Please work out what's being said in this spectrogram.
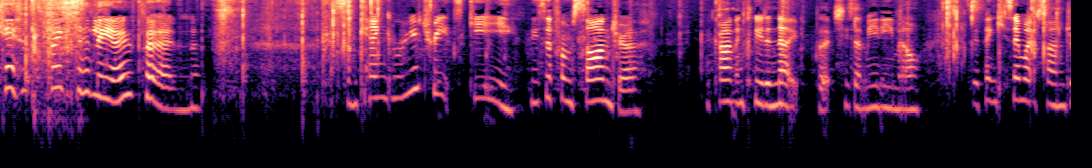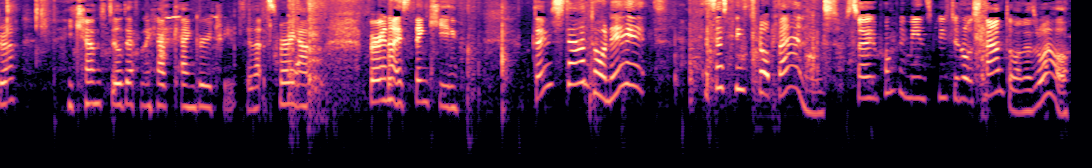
It's finally open. Some kangaroo treats, Key. These are from Sandra. I can't include a note, but she sent me an email. So thank you so much, Sandra. You can still definitely have kangaroo treats, so that's very very nice. Thank you. Don't stand on it. It says please do not bend, so it probably means please do not stand on as well.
